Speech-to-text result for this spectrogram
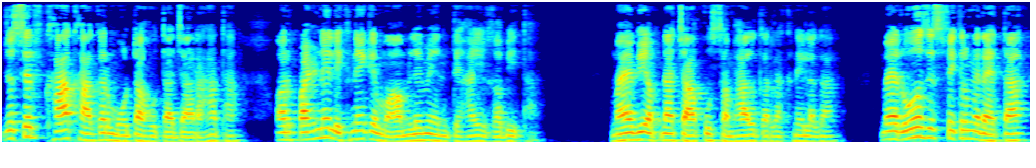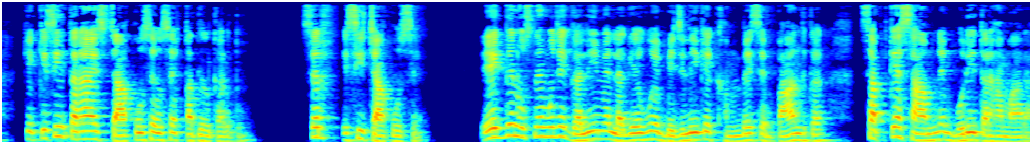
جو صرف کھا کھا کر موٹا ہوتا جا رہا تھا اور پڑھنے لکھنے کے معاملے میں انتہائی غبی تھا۔ میں بھی اپنا چاقو سنبھال کر رکھنے لگا۔ میں روز اس فکر میں رہتا کہ کسی طرح اس چاقو سے اسے قتل کر دوں۔ صرف اسی چاقو سے۔ ایک دن اس نے مجھے گلی میں لگے ہوئے بجلی کے کھمبے سے باندھ کر سب کے سامنے بری طرح مارا۔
